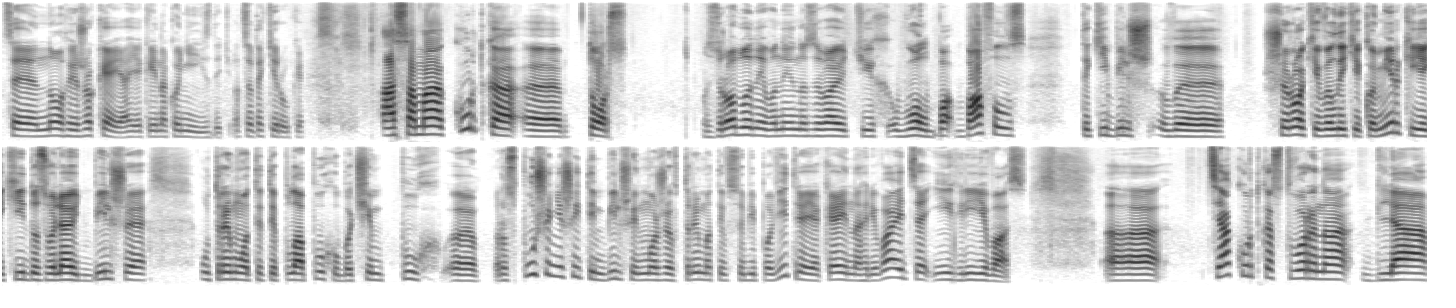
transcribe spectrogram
це ноги жокея, який на коні їздить. Оце такі руки. А сама куртка, е, торс, зроблений, вони називають їх wall bu- buffles, такі більш в, широкі великі комірки, які дозволяють більше утримувати тепла пуху, бо чим пух е, розпушеніший, тим більше він може втримати в собі повітря, яке і нагрівається і гріє вас. Е, ця куртка створена для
